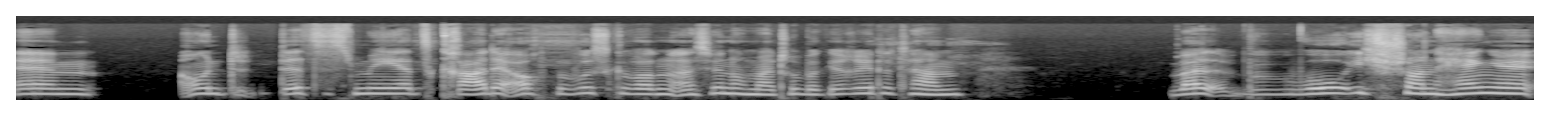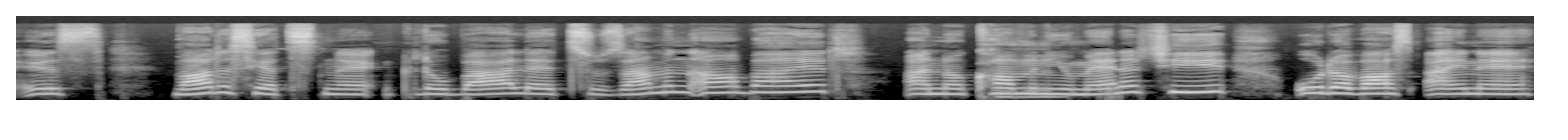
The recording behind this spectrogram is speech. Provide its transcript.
Ähm, und das ist mir jetzt gerade auch bewusst geworden, als wir nochmal drüber geredet haben. Weil, wo ich schon hänge, ist, war das jetzt eine globale Zusammenarbeit an einer Common Mhm. Humanity oder war es eine,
